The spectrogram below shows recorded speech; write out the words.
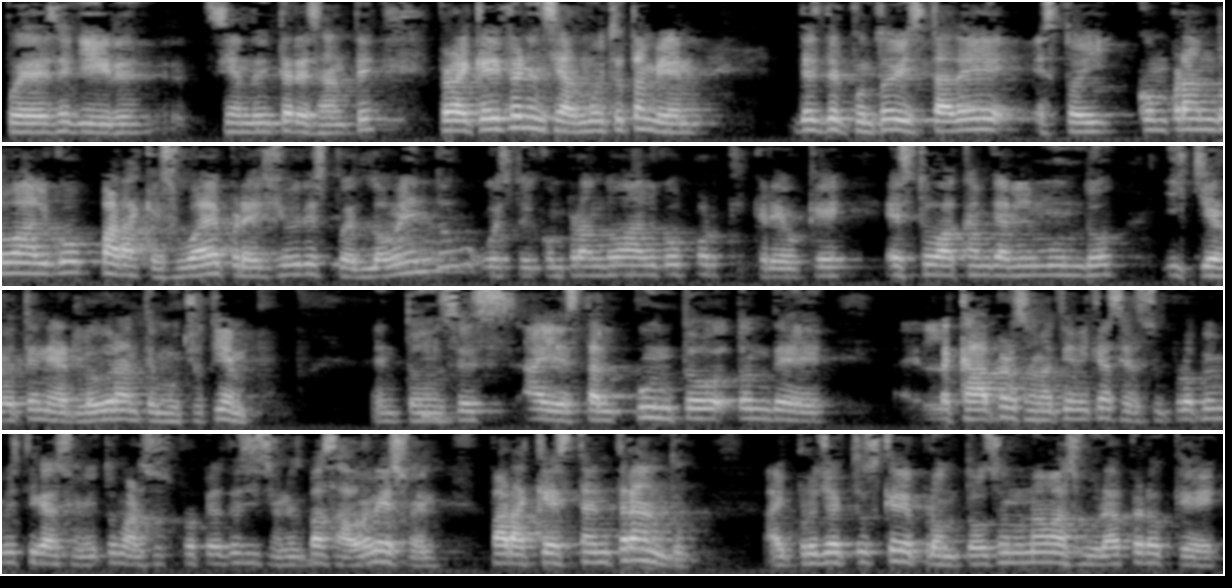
puede seguir siendo interesante, pero hay que diferenciar mucho también desde el punto de vista de estoy comprando algo para que suba de precio y después lo vendo o estoy comprando algo porque creo que esto va a cambiar el mundo y quiero tenerlo durante mucho tiempo. Entonces ahí está el punto donde cada persona tiene que hacer su propia investigación y tomar sus propias decisiones basado en eso, en para qué está entrando. Hay proyectos que de pronto son una basura, pero que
